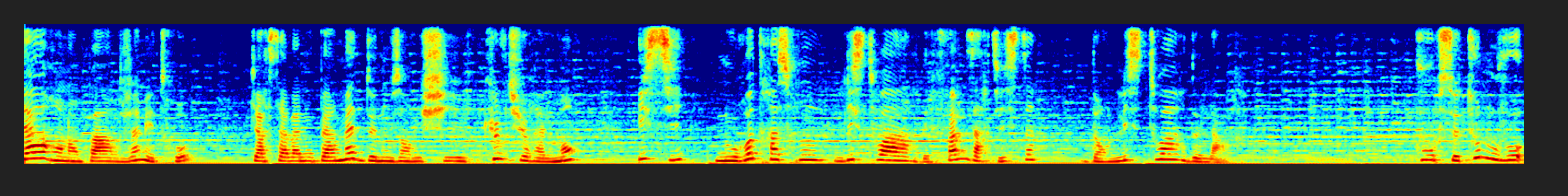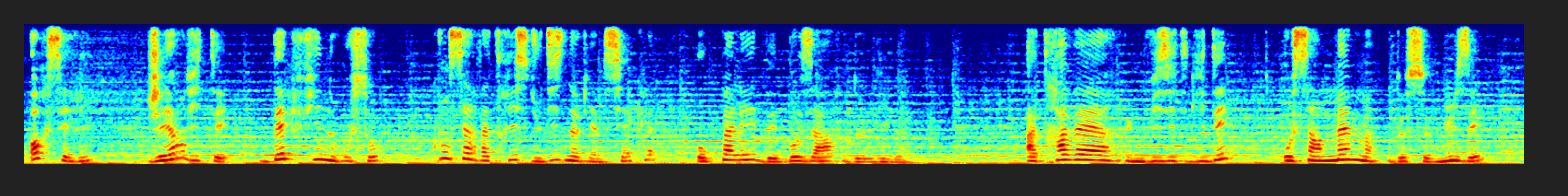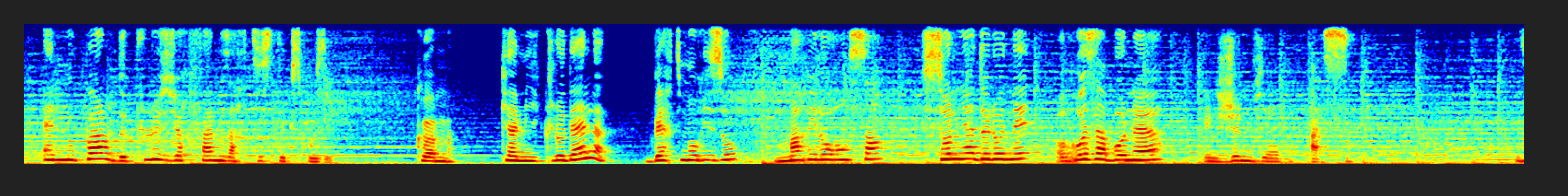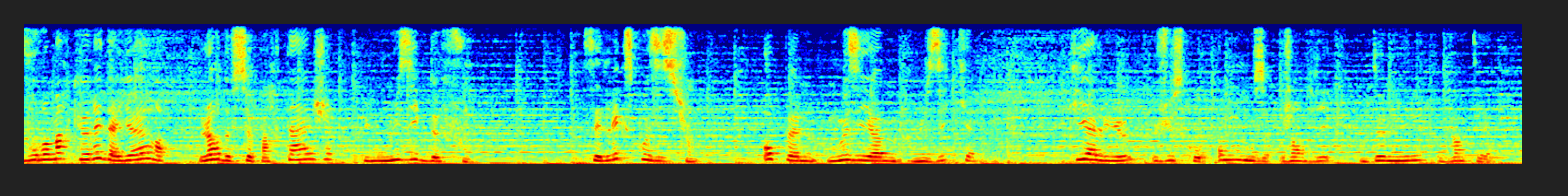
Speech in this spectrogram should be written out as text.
car on n'en parle jamais trop, car ça va nous permettre de nous enrichir culturellement. Ici, nous retracerons l'histoire des femmes artistes dans l'histoire de l'art. Pour ce tout nouveau hors-série, j'ai invité Delphine Rousseau, conservatrice du 19e siècle au Palais des Beaux-Arts de Lille. À travers une visite guidée au sein même de ce musée, elle nous parle de plusieurs femmes artistes exposées, comme Camille Claudel, Berthe Morisot, Marie Laurencin, Sonia Delaunay, Rosa Bonheur et Geneviève Haas. Vous remarquerez d'ailleurs lors de ce partage une musique de fou. C'est l'exposition Open Museum Music qui a lieu jusqu'au 11 janvier 2021.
